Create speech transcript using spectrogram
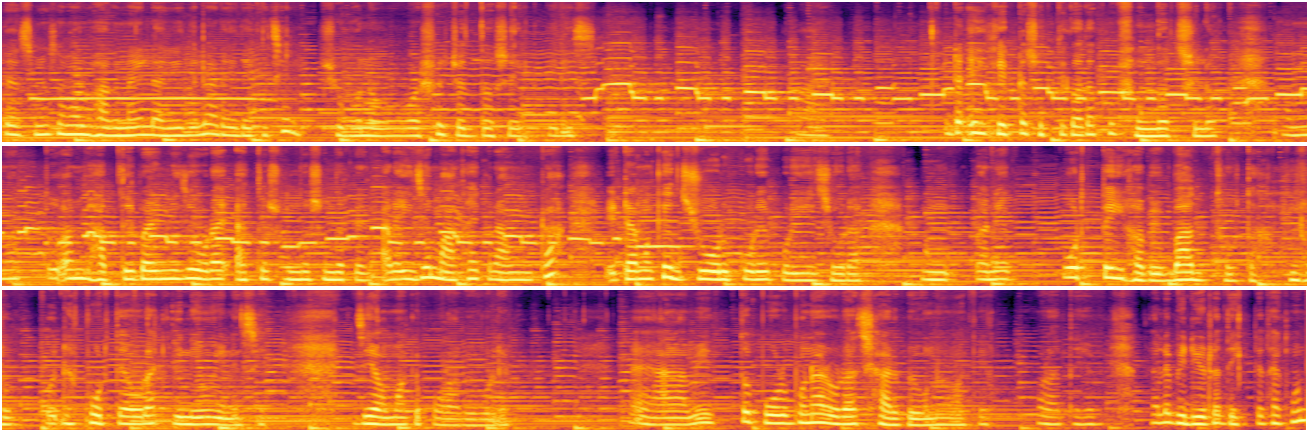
শেষমেশ আমার ভাগনাই লাগিয়ে দিল। আর এই দেখেছেন, শুভ নববর্ষ চোদ্দোশো একত্রিশ এটা, এই কেকটা সত্যি কথা খুব সুন্দর ছিল। আমার তো, আমি ভাবতেই পারিনি যে ওরা এত সুন্দর সুন্দর কেক। আর এই যে মাথায় ক্রাউনটা, এটা আমাকে জোর করে পরিয়েছে ওরা। মানে পড়তেই হবে বাধ্যতা ওটা পড়তে ওরা কিনেও এনেছে, যে আমাকে পড়াবে বলে। আর আমি তো পড়ব না আর ওরা ছাড়বেও না আমাকে পড়াতে হবে। তাহলে ভিডিওটা দেখতে থাকুন,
